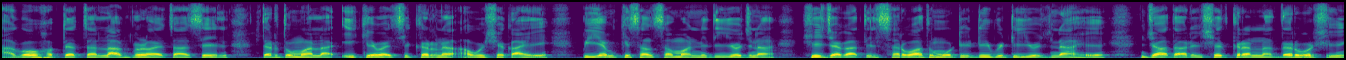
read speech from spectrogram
आगाऊ हप्त्याचा लाभ मिळवायचा असेल तर तुम्हाला ई के वाय सी करणं आवश्यक आहे. पी एम किसान सन्मान निधी योजना ही जगातील सर्वात मोठी डी बी टी योजना आहे ज्याद्वारे शेतकऱ्यांना दरवर्षी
